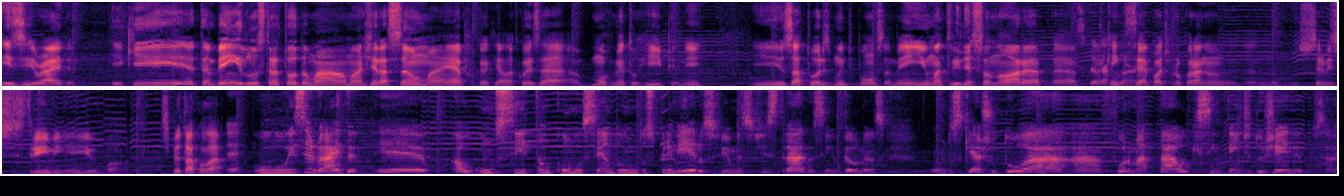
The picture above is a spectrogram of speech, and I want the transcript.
Easy Rider. E que também ilustra toda uma, uma geração, uma época, aquela coisa, movimento hippie ali. E os atores muito bons também. E uma trilha sonora, pra Espetacular. quem quiser pode procurar no, no, no serviço de streaming aí. bom, espetacular. É, o Easy Rider, é, alguns citam como sendo um dos primeiros filmes de estrada, assim, pelo menos um dos que ajudou a, a formatar o que se entende do gênero, sabe?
